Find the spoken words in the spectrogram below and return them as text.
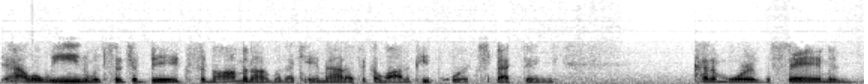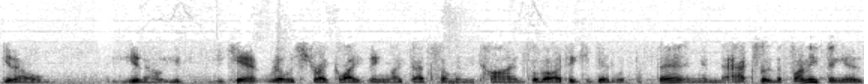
Halloween was such a big phenomenon when that came out. I think a lot of people were expecting kind of more of the same, and you know, you know, you you can't really strike lightning like that so many times. Although I think he did with the thing. And actually, the funny thing is,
